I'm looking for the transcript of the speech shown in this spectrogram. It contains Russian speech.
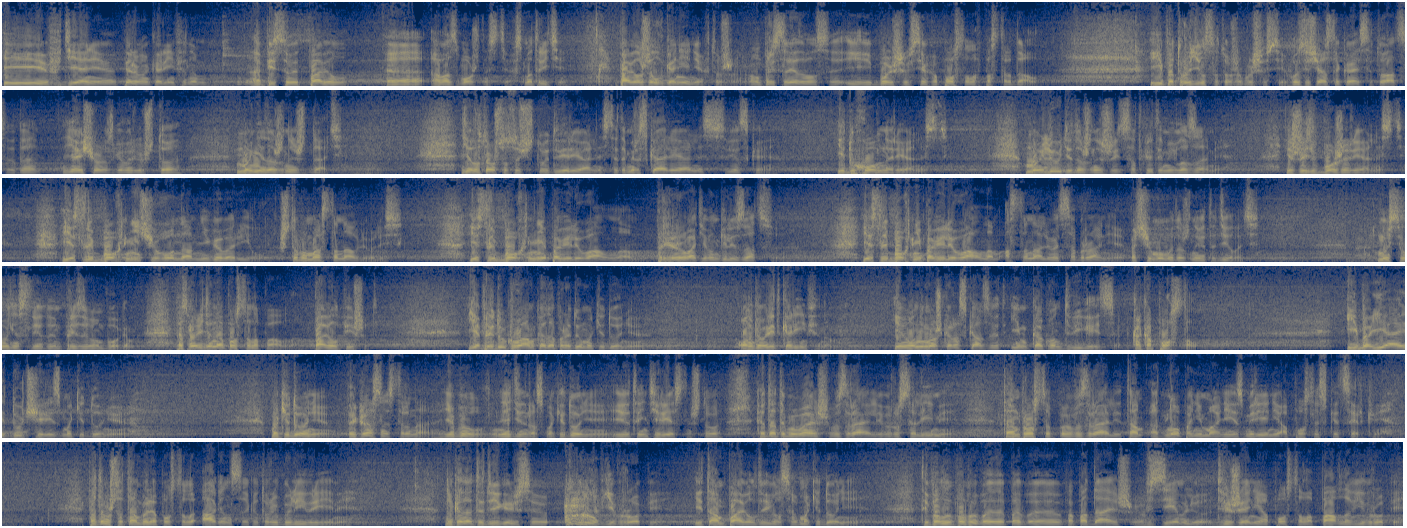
И в Деянии 1 Коринфянам описывает Павел э, о возможностях. Смотрите, Павел жил в гонениях тоже. Он преследовался и больше всех апостолов пострадал. И потрудился тоже больше всех. Вот сейчас такая ситуация, да, я еще раз говорю, что мы не должны ждать. Дело в том, что существует две реальности. Это мирская реальность, светская, и духовная реальность. Мы, люди, должны жить с открытыми глазами и жить в Божьей реальности. Если Бог ничего нам не говорил, чтобы мы останавливались, если Бог не повелевал нам прерывать евангелизацию, если Бог не повелевал нам останавливать собрание, почему мы должны это делать? Мы сегодня следуем призывам Богом. Посмотрите на апостола Павла. Павел пишет, «Я приду к вам, когда пройду Македонию». Он говорит Коринфянам. И он немножко рассказывает им, как он двигается, как апостол. «Ибо я иду через Македонию». Македония – прекрасная страна. Я был не один раз в Македонии, и это интересно, что когда ты бываешь в Израиле, в Иерусалиме, там просто в Израиле, там одно понимание измерения апостольской церкви. Потому что там были апостолы Агнца, которые были евреями. Но когда ты двигаешься в Европе, и там Павел двигался в Македонии – ты попадаешь в землю движения апостола Павла в Европе.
